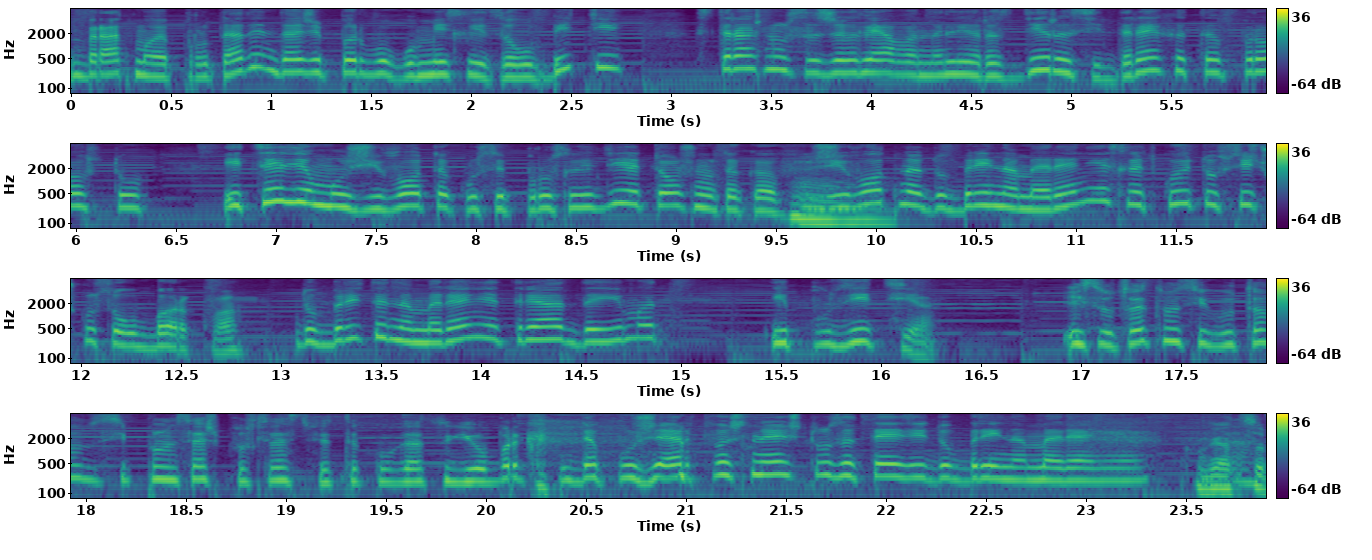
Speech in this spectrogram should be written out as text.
брат му е продаден, даже първо го мисли за убити. Страшно съжалява, нали, раздира си дрехата, просто и целият му живот, ако се проследи, е точно такъв. Mm. Живот на добри намерения, след които всичко се обърква. Добрите намерения трябва да имат и позиция. И съответно си готов да си понесеш последствията, когато ги обърка. Да пожертваш нещо за тези добри намерения. Когато да. се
